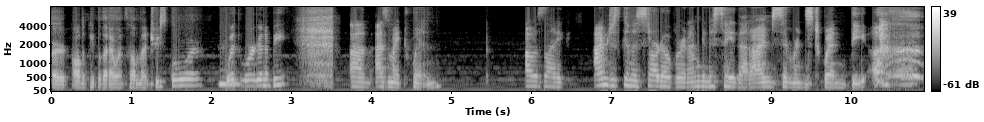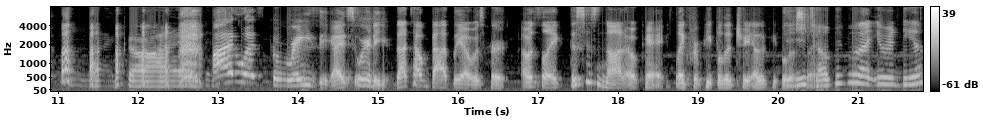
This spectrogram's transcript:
or all the people that I went to elementary school were with were gonna be, um, as my twin. I was like, I'm just gonna start over and I'm gonna say that I'm Simran's twin, Thea. Oh my god. I was crazy. I swear to you. That's how badly I was hurt. I was like, this is not okay. Like for people to treat other people Did this you tell people that you were a Dia?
